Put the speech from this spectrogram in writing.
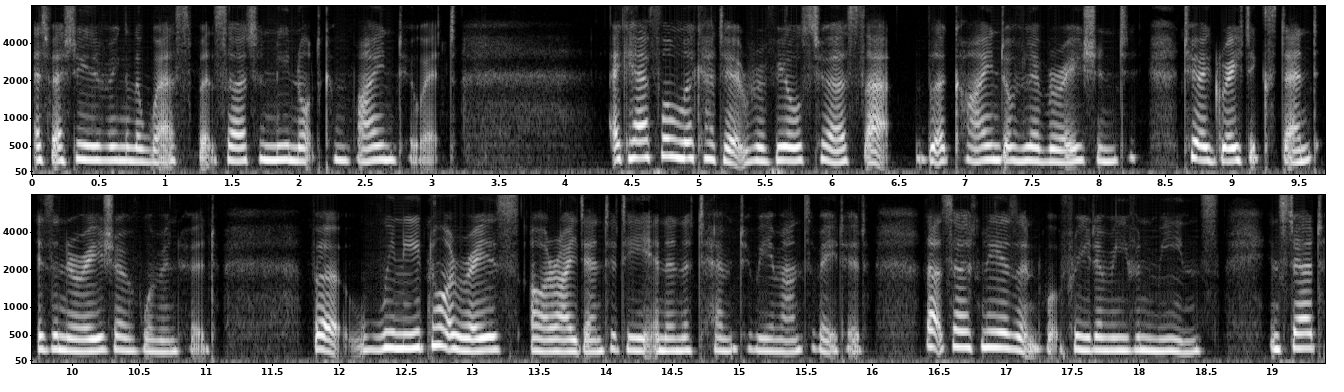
especially living in the West, but certainly not confined to it. A careful look at it reveals to us that the kind of liberation, to, to a great extent, is an erasure of womanhood. But we need not erase our identity in an attempt to be emancipated. That certainly isn't what freedom even means. Instead,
